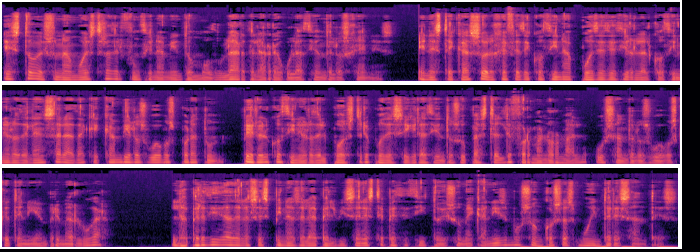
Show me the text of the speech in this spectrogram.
Esto es una muestra del funcionamiento modular de la regulación de los genes. En este caso, el jefe de cocina puede decirle al cocinero de la ensalada que cambie los huevos por atún, pero el cocinero del postre puede seguir haciendo su pastel de forma normal usando los huevos que tenía en primer lugar. La pérdida de las espinas de la pelvis en este pececito y su mecanismo son cosas muy interesantes.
